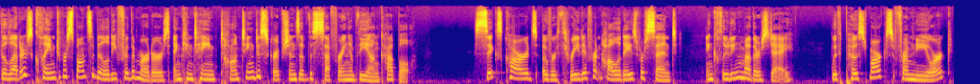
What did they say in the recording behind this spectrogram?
The letters claimed responsibility for the murders and contained taunting descriptions of the suffering of the young couple. Six cards over three different holidays were sent, including Mother's Day, with postmarks from New York,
